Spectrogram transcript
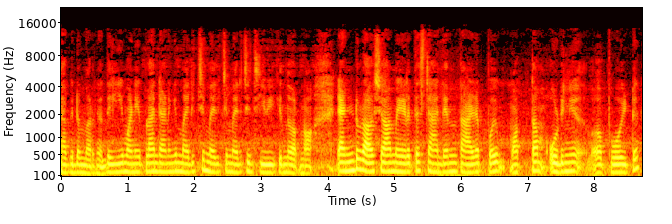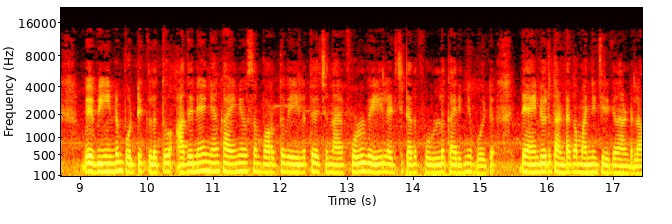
തകിടും പറഞ്ഞു ദേ ഈ മണി പ്ലാന്റ് ആണെങ്കിൽ മരിച്ച് മരിച്ച് മരിച്ച് ജീവിക്കുന്നു പറഞ്ഞു. രണ്ടു പ്രാവശ്യം ആ മേളത്തെ സ്റ്റാൻഡിൽ നിന്ന് താഴെ പോയി മൊത്തം ഒടിഞ്ഞു പോയിട്ട് വീണ്ടും പൊട്ടിക്കിളുത്തു. അതിനെ ഞാൻ കഴിഞ്ഞ ദിവസം പുറത്ത് വെയിലത്ത് വെച്ച് ഫുൾ വെയിലടിച്ചിട്ട് അത് ഫുള്ള് കരിഞ്ഞു പോയിട്ട് ദേ അതിന്റെ ഒരു തണ്ടൊക്കെ മഞ്ഞിച്ചിരിക്കുന്നുണ്ടല്ലോ.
